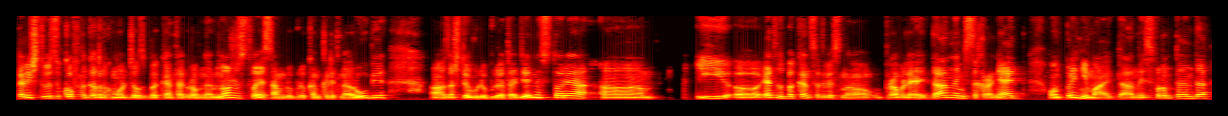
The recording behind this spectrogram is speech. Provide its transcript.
Количество языков, на которых можно делать бэкенд, огромное множество. Я сам люблю конкретно Ruby. А, за что я его люблю, это отдельная история. А, и э, этот бэкенд, соответственно, управляет данными, сохраняет, он принимает данные с фронтенда,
